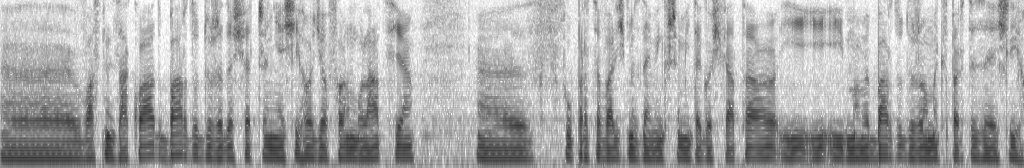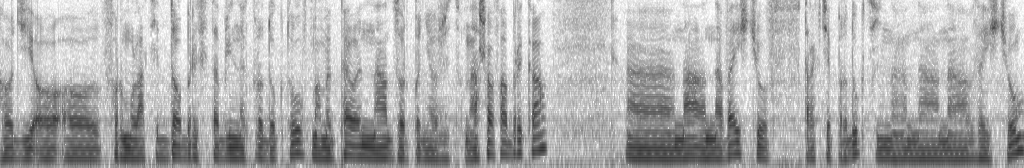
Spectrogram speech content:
e, własny zakład, bardzo duże doświadczenie, jeśli chodzi o formulację. E, współpracowaliśmy z największymi tego świata i, i, i, mamy bardzo dużą ekspertyzę, jeśli chodzi o, o formulację dobrych, stabilnych produktów. Mamy pełen nadzór, ponieważ jest to nasza fabryka. E, na, na wejściu, w trakcie produkcji, na, na, na wyjściu.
